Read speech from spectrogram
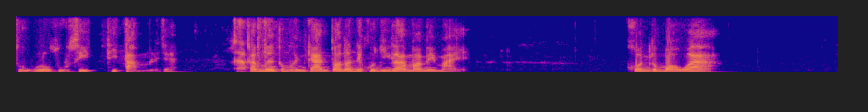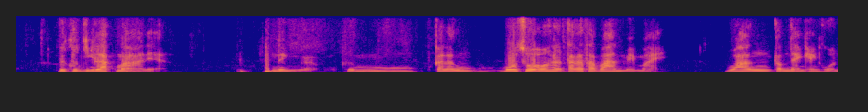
สูงลงสู่ที่ที่ต่ำเลยใช่ไหมครับการเมืองก็เหมือนกันตอนนั้นเนี่ยคุณยิ่งรักษณ์มาใหม่ๆ คนก็มองว่าคือคุณยิ่งรักษณ์มาเนี่ยหนึ่งอะคือกำลังโบชัวมาตั้งรัฐบาลใหม่ ๆ วางตำแหน่งแห่งหน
